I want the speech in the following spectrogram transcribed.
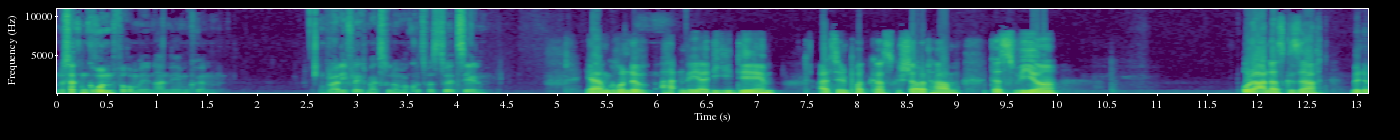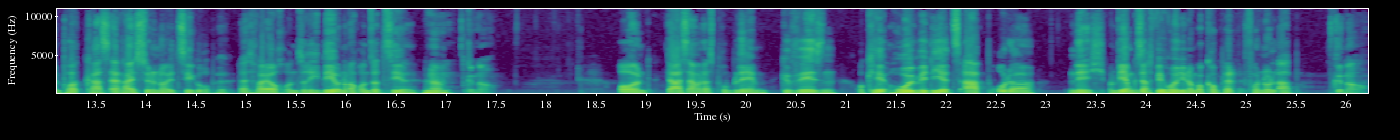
Und es hat einen Grund, warum wir den annehmen können. Vladi, vielleicht magst du noch mal kurz was zu erzählen. Ja, im Grunde hatten wir ja die Idee, als wir den Podcast gestartet haben, dass wir, oder anders gesagt, mit einem Podcast erreichst du eine neue Zielgruppe. Das war ja auch unsere Idee und auch unser Ziel. Ne? Mhm, genau. Und da ist einfach das Problem gewesen, okay, holen wir die jetzt ab oder nicht? Und wir haben gesagt, wir holen die nochmal komplett von null ab. Genau.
